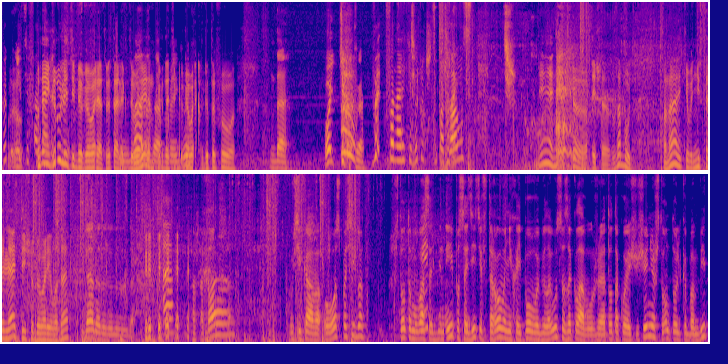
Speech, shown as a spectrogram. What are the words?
Про игру ли тебе говорят, Виталик? Ты уверен, когда тебе говорят GTFO? Да. Ой, тихо! Вы фонарики выключите, пожалуйста. Не, нет, все, Ариша, забудь. Фонарики, не стрелять ты еще говорила, да? Да, да, да, да, да, да. Усикава. О, спасибо. Что там у вас один и посадите второго нехайпового белоруса за клаву уже, а то такое ощущение, что он только бомбит,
